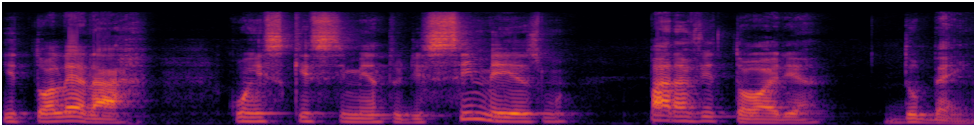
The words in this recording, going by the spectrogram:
e tolerar, com esquecimento de si mesmo para a vitória do bem.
